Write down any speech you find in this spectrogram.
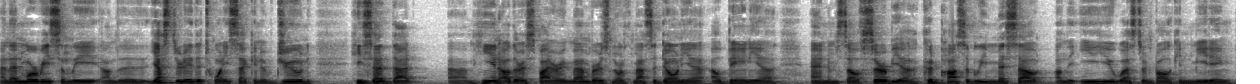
And then more recently, on the yesterday, the 22nd of June, he said that um, he and other aspiring members, North Macedonia, Albania, and himself, Serbia, could possibly miss out on the EU Western Balkan meeting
